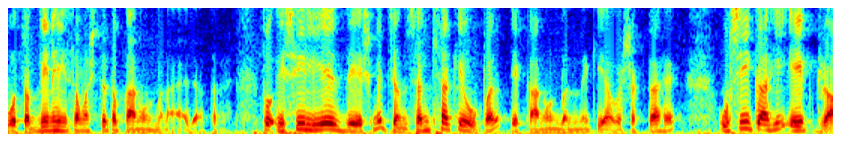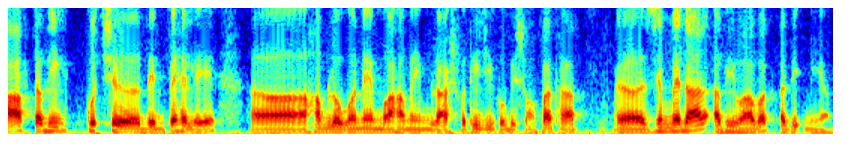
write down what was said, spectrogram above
वो तब भी नहीं समझते तब कानून बनाया जाता है। तो इसीलिए इस देश में जनसंख्या के ऊपर एक कानून बनने की आवश्यकता है। उसी का ही एक ड्राफ्ट अभी कुछ दिन पहले आ, हम लोगों ने महामहिम राष्ट्रपति जी को भी सौंपा था जिम्मेदार अभिभावक अधिनियम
